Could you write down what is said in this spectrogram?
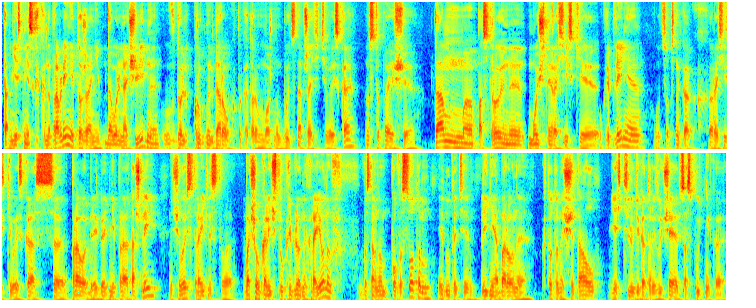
Там есть несколько направлений, тоже они довольно очевидны, вдоль крупных дорог, по которым можно будет снабжать эти войска наступающие. Там э, построены мощные российские укрепления. Вот, собственно, как российские войска с правого берега Днепра отошли, началось строительство большого количества укрепленных районов В основном по высотам идут эти линии обороны. Кто-то насчитал, есть люди, которые изучают со спутника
